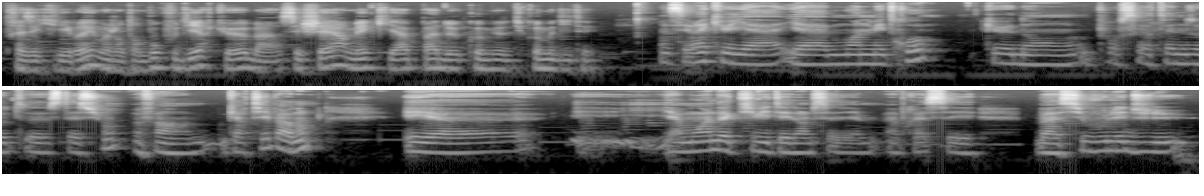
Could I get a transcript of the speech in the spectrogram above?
très équilibré. Moi j'entends beaucoup dire que bah, c'est cher, mais qu'il n'y a pas de commo- commodité. C'est vrai qu'il y a, il y a moins de métro que dans, pour certaines autres euh, stations, enfin quartiers, pardon. Et euh, et il y a moins d'activités dans le 16e. Après, c'est. Bah, si vous voulez du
